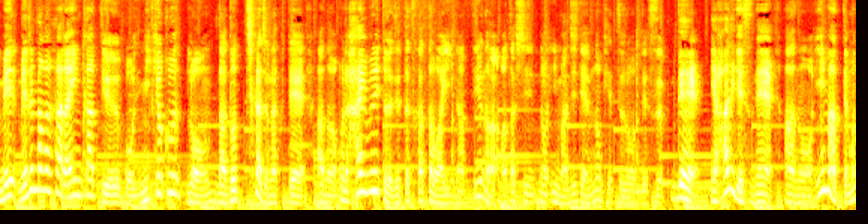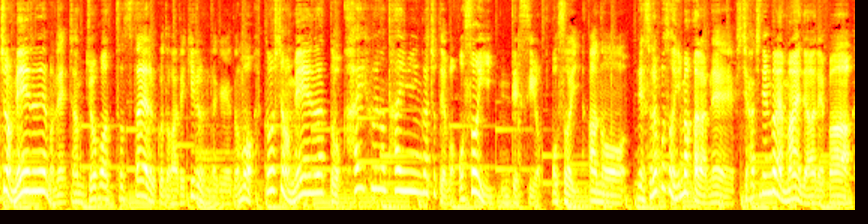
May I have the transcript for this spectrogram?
メルマガか LINE かっていう、こう、二極論だ、どっちかじゃなくて、あの、これハイブリッドで絶対使った方がいいなっていうのが私の今時点の結論です。で、やはりですね、あの、今ってもちろんメールでもね、ちゃんと情報を伝えることができるんだけれども、どうしてもメールだと開封のタイミングがちょっとやっぱ遅いんですよ。遅い。あの、ね、それこそ今からね、7、8年ぐらい前であれば、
